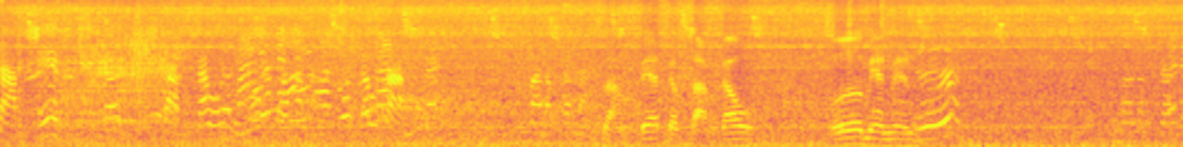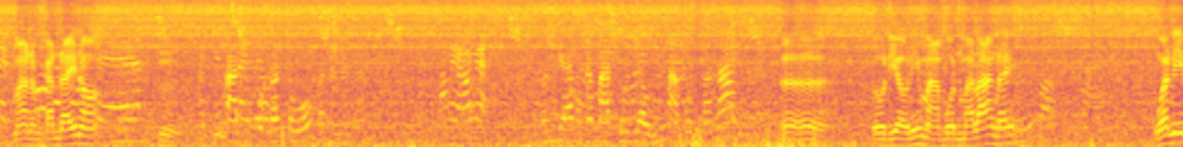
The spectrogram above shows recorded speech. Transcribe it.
สามแปดเก้าสามเก้าหนึ่งเนาะเก้าสามใช่ไหมมานำกันนะสามแปดกับสามเก้าเออแมนแมนเออมานำกัน มานำกันได้เนาะอืมที่มาที่คนละตัวกันนะบางอย่างมันก็มาตัวเดียวนี่มาบนมาล่างเออเออตัวเดียวนี่มาบนมาล่างได้วันนี้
